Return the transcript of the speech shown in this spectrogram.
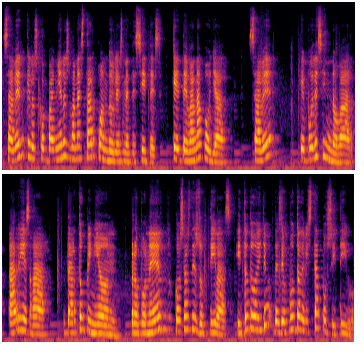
Saber que los compañeros van a estar cuando les necesites, que te van a apoyar. Saber que puedes innovar, arriesgar, dar tu opinión, proponer cosas disruptivas y todo ello desde un punto de vista positivo.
